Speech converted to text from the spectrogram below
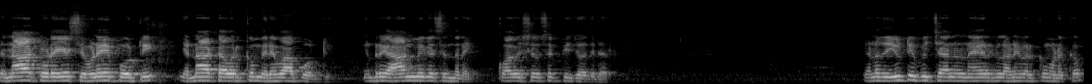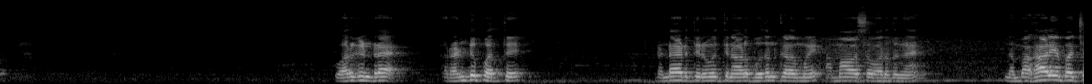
தென்னாட்டுடைய சிவனை போற்றி எந்நாட்டவர்க்கும் இறைவா போற்றி. இன்றைய ஆன்மீக சிந்தனை கோவை சிவசக்தி ஜோதிடர். எனது யூடியூப் சேனல் நேயர்கள் அனைவருக்கும் வணக்கம். வருகின்ற ரெண்டு பத்து ரெண்டாயிரத்தி இருபத்தி நாலு புதன்கிழமை அமாவாசை வருதுங்க. இந்த மகாலயபட்ச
